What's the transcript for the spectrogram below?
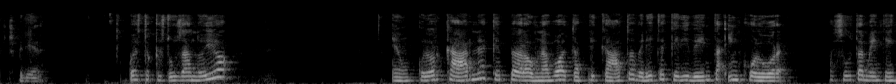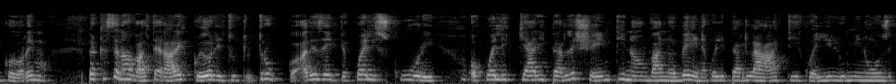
faccio vedere, questo che sto usando io è un color carne che però una volta applicato vedete che diventa in colore, assolutamente in colore, perché sennò va a alterare il colore di tutto il trucco. Ad esempio quelli scuri o quelli chiari perlescenti non vanno bene, quelli perlati, quelli luminosi.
